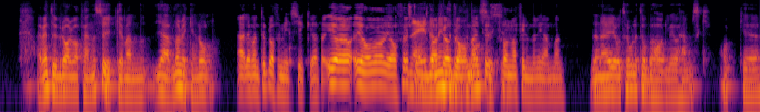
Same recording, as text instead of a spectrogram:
jag vet inte hur bra det var för hennes psyke, men jävlar vilken roll. nej, det var inte bra för mitt psyke. Jag, jag, jag förstår Nej, inte varför inte jag bra drar mig till sådana filmer igen. Men Den är ju otroligt obehaglig och hemsk. Och eh,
